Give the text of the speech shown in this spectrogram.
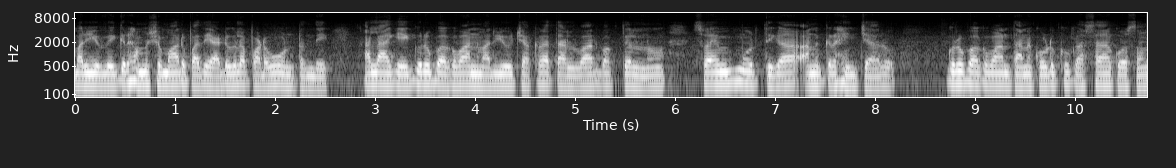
మరియు విగ్రహం సుమారు పది అడుగుల పొడవు ఉంటుంది. అలాగే గురు భగవాన్ మరియు చక్ర తల్వార్ భక్తులను స్వయంమూర్తిగా అనుగ్రహించారు. గురు భగవాన్ తన కొడుకు గసా కోసం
